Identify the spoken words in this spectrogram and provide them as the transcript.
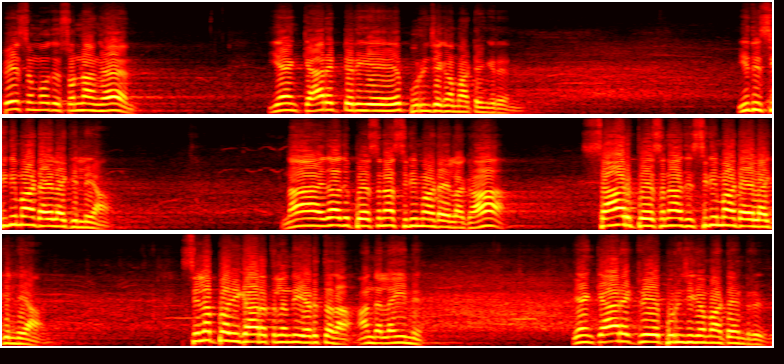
பேசும்போது சொன்னாங்க என் கேரக்டரையே புரிஞ்சுக்க மாட்டேங்கிறேன். இது சினிமா டயலாக் இல்லையா? நான் ஏதாவது பேசினா சினிமா டயலாகா சார் பேசினா அது சினிமா டயலாக் இல்லையா? சிலப்பதிகாரத்திலிருந்து எடுத்ததா அந்த லைனு என் கேரக்டரையே புரிஞ்சுக்க மாட்டேன்றது.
